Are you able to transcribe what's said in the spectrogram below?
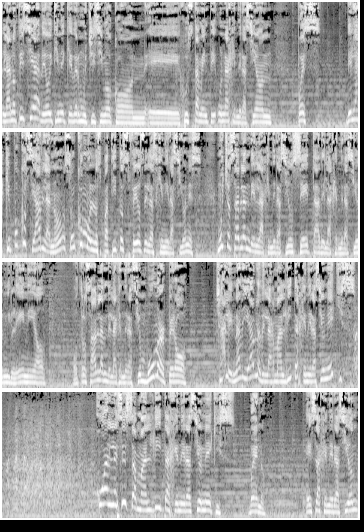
la noticia de hoy tiene que ver muchísimo con eh, justamente una generación, pues, de la que poco se habla, ¿no? Son como los patitos feos de las generaciones. Muchos hablan de la generación Z, de la generación millennial, otros hablan de la generación boomer, pero chale, nadie habla de la maldita generación X. ¿Cuál es esa maldita generación X? Bueno, esa generación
